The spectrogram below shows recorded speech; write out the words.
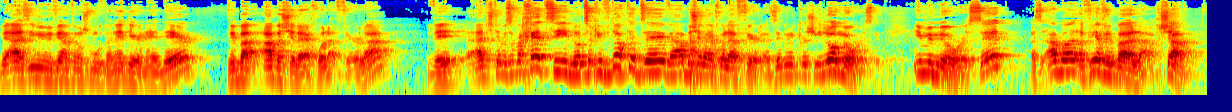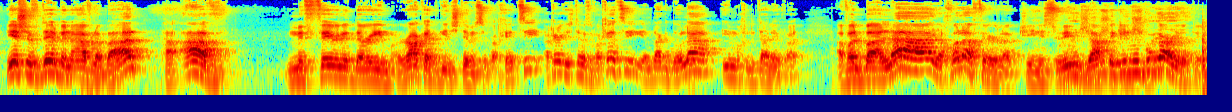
ואז אם היא מבינה את המשמעות הנדר נדר, ואבא שלה יכול להפר לה, ועד 12 וחצי לא צריך לבדוק את זה, ואבא שלה יכול להפר לה. זה במקרה שהיא לא מאורסת. אם היא מאורסת, אז אבא, אביה ובעלה. עכשיו, יש הבדל בין האב לבעל, האב מפר נדרים רק עד גיל 12 וחצי, אחרי גיל 12 וחצי, ילדה גדולה, היא מחליטה לבד. אבל בעלה יכול להפר לה כשהיא נשואים גם בגיל מבוגר. יותר.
